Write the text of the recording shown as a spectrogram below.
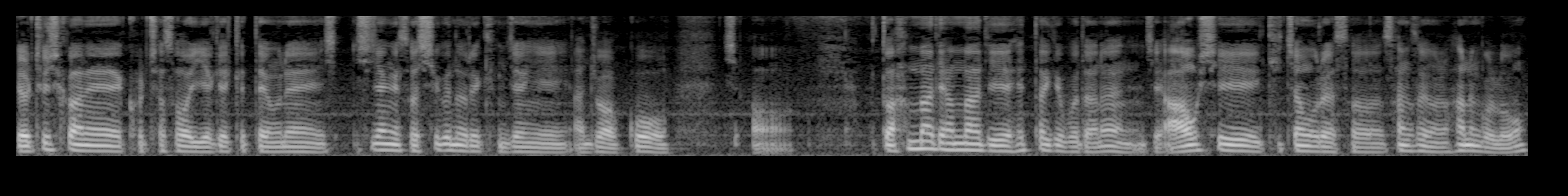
12시간에 걸쳐서 이야기했기 때문에 시- 시장에서 시그널이 굉장히 안 좋았고 시- 어, 또 한마디 한마디 했다기보다는 이제 9시 기점으로 해서 상승을 하는 걸로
